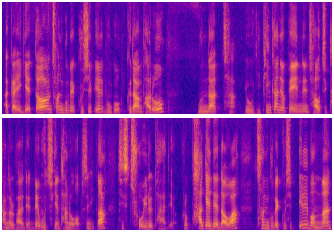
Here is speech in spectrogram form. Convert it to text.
아까 얘기했던 1991 보고 그 다음 바로 문단 자 여기 빈칸 옆에 있는 좌우측 단어를 봐야 되는데 우측엔 단어가 없으니까 destroy를 봐야 돼요. 그럼 파괴되다와 1991번만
